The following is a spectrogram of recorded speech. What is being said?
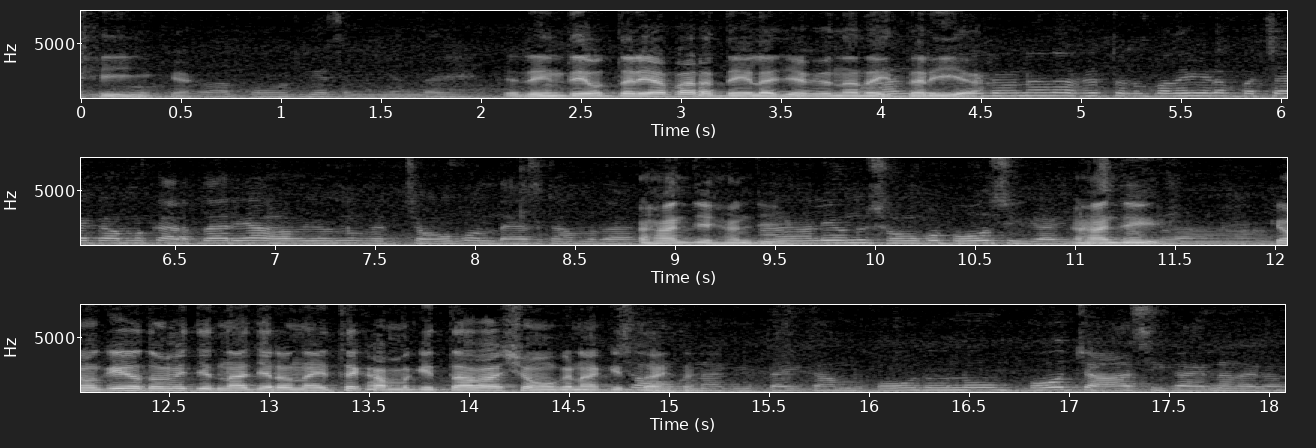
ਚੱਲੀ ਠੀਕ ਹੈ। ਬਹੁਤ ਵਧੀਆ ਚੱਲੀ ਜਾਂਦਾ ਜੀ। ਰਹਿੰਦੇ ਉਧਰ ਆ ਪਰ ਦਿਲ ਅਜੇ ਵੀ ਉਹਨਾਂ ਦਾ ਇੱਧਰ ਹੀ ਆ? ਉਹਨਾਂ ਦਾ ਫਿਰ ਤੁਹਾਨੂੰ ਪਤਾ ਜਿਹੜਾ ਬੱਚਾ ਕੰਮ ਕਰਦਾ ਰਿਹਾ ਹੋਵੇ ਉਹਨੂੰ ਫਿਰ ਸ਼ੌਂਕ ਹੁੰਦਾ ਇਸ ਕੰਮ ਦਾ। ਹਾਂਜੀ ਹਾਂਜੀ। ਨਾਲੇ ਉਹਨੂੰ ਸ਼ੌਂਕ ਬਹੁਤ ਸੀਗਾ ਜੀ ਇਸ ਹਾਂਜੀ। ਕੰਮ ਦਾ, ਹਾਂ। ਕਿਉਂਕਿ ਉਦੋਂ ਵੀ ਜਿੰਨਾ ਚਿਰ ਉਹਨਾਂ ਇੱਥੇ ਕੰਮ ਕੀਤਾ ਵਾ ਸ਼ੌਂਕ ਨਾਲ ਕੀਤਾ ਸ਼ੌਂਕ ਸੀ ਨਾਲ ਕੀਤਾ ਹੀ ਕੰਮ ਬਹੁਤ ਉਹਨੂੰ ਬਹੁਤ ਚਾਹ ਸੀਗਾ ਇਹਨਾਂ ਦਾ।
